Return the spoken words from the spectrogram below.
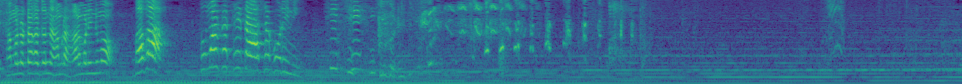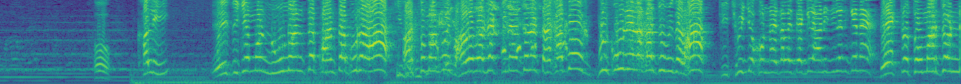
এই সামান্য টাকার জন্য আমরা হার মানি নিব বাবা তোমার কাছে এটা আশা করিনি। ছি ছি ও খালি? এইদিকে মোর নুন আনতে পান্তা পুরা হ্যাঁ? আর তোমাকে ওই ভালোবাসা কেনার জন্য টাকা তুই কোন এলাকার জমিদার হ্যাঁ? কিছুই যখন নাই তাহলে ব্যাগিলে আনি দিলেন কেন? ব্যাগটা তোমার জন্য।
